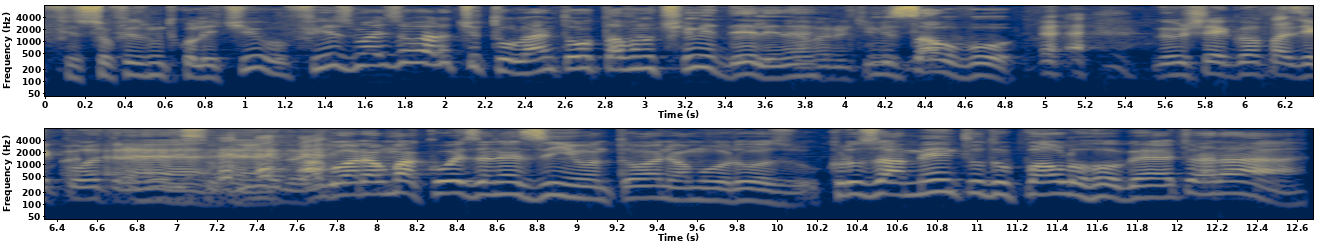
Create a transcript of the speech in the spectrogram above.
fiz- se eu fiz muito coletivo? Fiz, mas eu era titular, então eu estava no time dele, né? Tava no time Me dele. salvou. Não chegou a fazer contra, né? Ele subindo. aí. Agora, uma coisa, né, Zinho, Antônio, amoroso? O cruzamento do Paulo Roberto era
